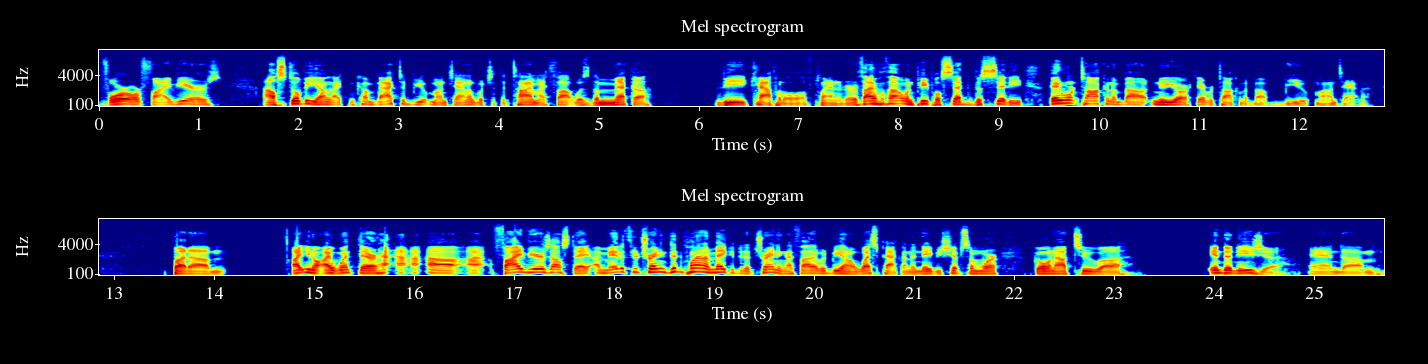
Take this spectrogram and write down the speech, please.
four or five years. I'll still be young. I can come back to Butte, Montana, which at the time I thought was the mecca, the capital of planet Earth. I thought when people said the city, they weren't talking about New York. They were talking about Butte, Montana. But um, I, you know, I went there. Uh, uh, uh, five years I'll stay. I made it through training. Didn't plan on making it to training. I thought I would be on a Westpac on a Navy ship somewhere, going out to uh, Indonesia and um,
